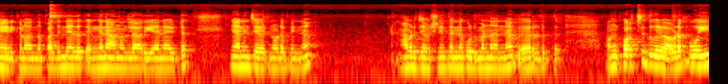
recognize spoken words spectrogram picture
മേടിക്കണമായിരുന്നു. അപ്പോൾ അതിന്റെ ഇതൊക്കെ എങ്ങനെയാണെന്നെല്ലാം അറിയാനായിട്ട് ഞാനും ചേട്ടനൂടെ പിന്നെ അവിടെ ജംഗ്ഷനിൽ തന്നെ കൊടുമണ്ണ് തന്നെ വേറെടുത്ത്. അങ്ങ് കുറച്ച് ദൂരം അവിടെ പോയി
